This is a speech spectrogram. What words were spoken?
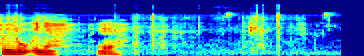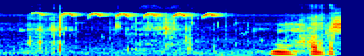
peluknya ya. Ini habis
